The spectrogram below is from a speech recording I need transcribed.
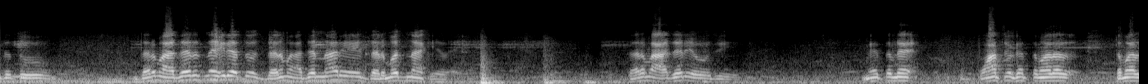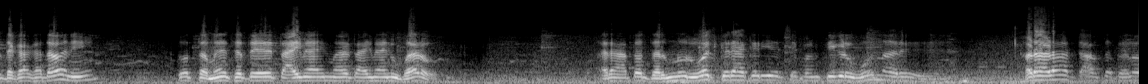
થતું, ધર્મ હાજર જ નહીં રહેતો. ધર્મ આધાર ના રહે, ધર્મ જ ના કહેવાય. ધર્મ હાજર એવો જોઈએ. મેં તમને પાંચ વખત તમારા તમારા ધક્કા ખાધા હોય ને, તો તમે છે તે ટાઈમે આવીને મારા ટાઈમે આવીને ઊભા રહો. અરે આ તો ધર્મનું રોજ કર્યા કરીએ છીએ પણ તીગડ ઊભો ના રે હડા હડા તાપ તો પેલો.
